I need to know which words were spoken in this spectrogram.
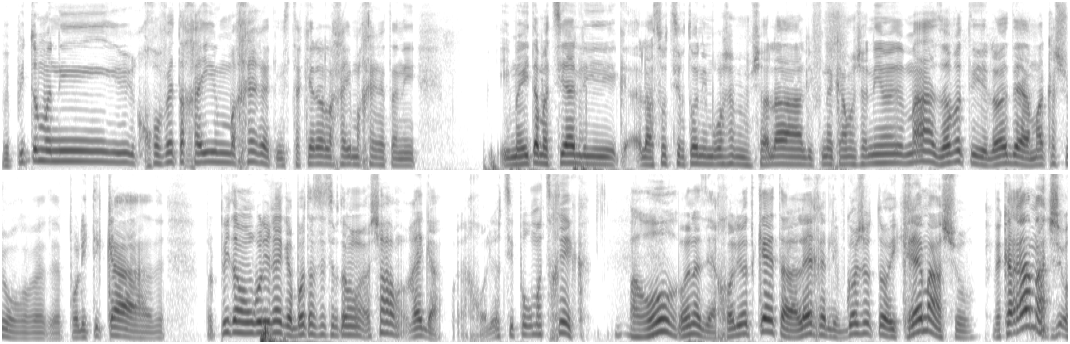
ופתאום אני חווה את החיים אחרת, מסתכל על החיים אחרת. אני... אם היית מציע לי לעשות סרטון עם ראש הממשלה לפני כמה שנים, מה, עזוב אותי, לא יודע, מה קשור, פוליטיקה. אבל פתאום אמרו לי, רגע, בוא תעשה סרטון, ישר, רגע, יכול להיות סיפור מצחיק. ברור. בואנה, זה יכול להיות קטע, ללכת, לפגוש אותו, יקרה משהו, וקרה משהו.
